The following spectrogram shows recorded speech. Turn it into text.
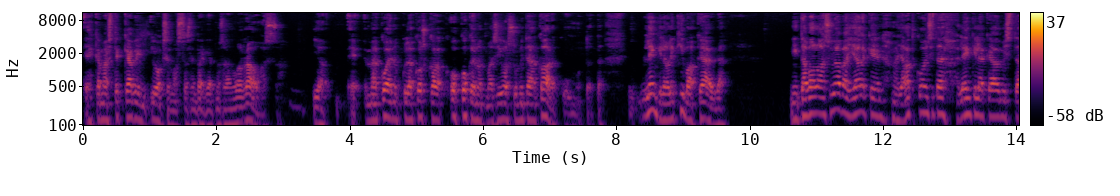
ehkä mä sitten kävin juoksemassa sen takia, että mä saan olla rauhassa. Ja e- mä en koenut kyllä koskaan, ole kokenut, että mä olisin juossut mitään karkuun, mutta että lenkillä oli kiva käydä. Niin tavallaan syövän jälkeen mä jatkoin sitä lenkillä käymistä.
